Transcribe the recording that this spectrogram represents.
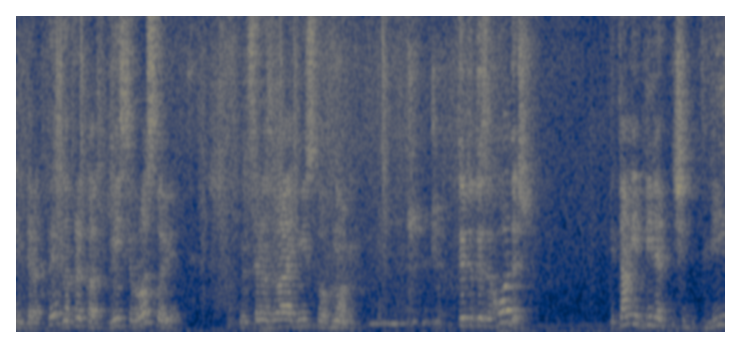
інтерактив, наприклад, в місті Вроцлаві ну, це називають місто гномів. Ти туди заходиш, і там є біля чи дві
